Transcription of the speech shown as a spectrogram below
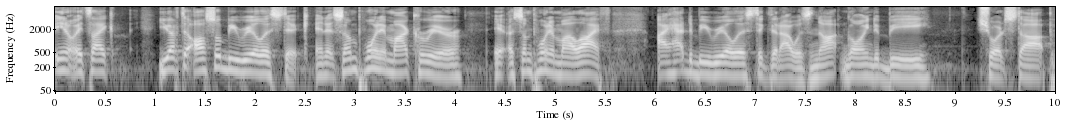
You know, it's like you have to also be realistic. And at some point in my career, at some point in my life, I had to be realistic that I was not going to be shortstop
